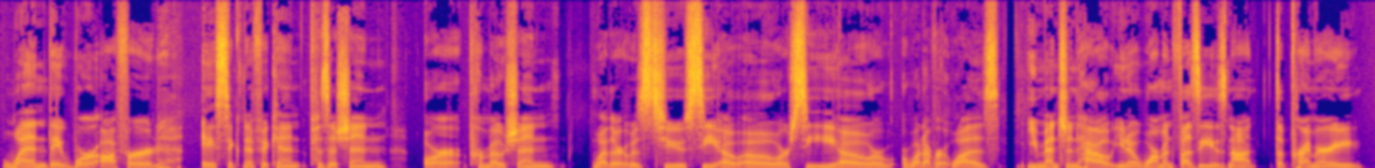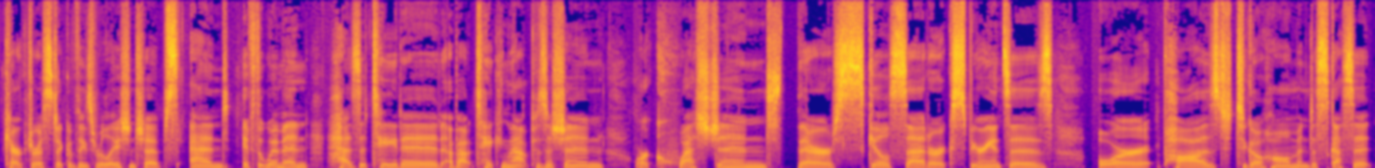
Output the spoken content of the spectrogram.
when they were offered a significant position or promotion, whether it was to COO or CEO or, or whatever it was. You mentioned how, you know, warm and fuzzy is not the primary characteristic of these relationships. And if the women hesitated about taking that position or questioned their skill set or experiences or paused to go home and discuss it,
